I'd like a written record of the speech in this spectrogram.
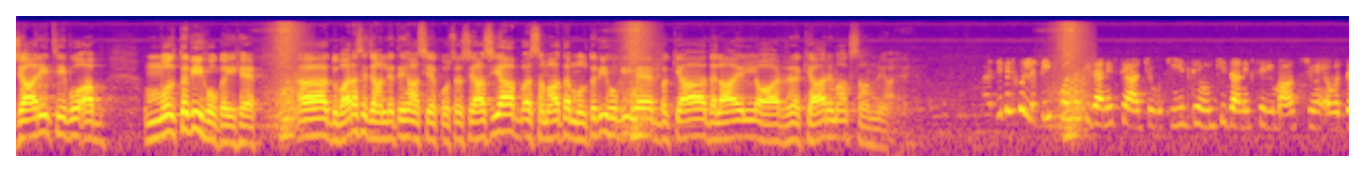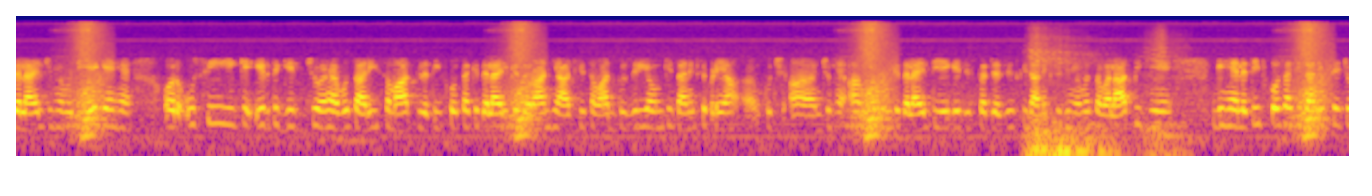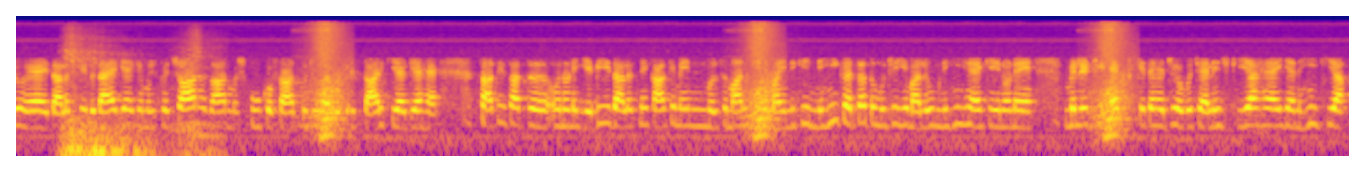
जारी थी वो अब मुलतवी हो गई है। दोबारा से जान लेते हैं आसिया कोसर से। आसिया समात अब मुलतवी हो गई है। क्या दलाइल और क्या रिमार्क सामने आए? हैं जी बिल्कुल लतीफ़ कोसा की जानब से आज जो वकील थे उनकी जानब से रिमार्क्स जो है वो दलाइल जो है वो दिए गए हैं और उसी के इर्द गिर्द जो है वो सारी समात लतीफ़ कोसा के दलाइल के दौरान ही आज की समात गुजरी है। उनकी जानब से बड़े कुछ आ, जो है आम उनके दलाइल दिए गए जिस पर जजेस की जानब से जो है वो सवाल भी किए गए हैं लतीफ़ कोसा की जानब से जो है अदालत से बताया गया है कि मुल्क में चार हज़ार मशकूक अफराद को जो है वो गिरफ़्तार किया गया है। साथ ही साथ उन्होंने ये भी अदालत ने कहा कि मैं इन मुलजमान की नुमाइंदगी नहीं करता तो मुझे ये मालूम नहीं है कि इन्होंने मिलिट्री एक्ट के तहत जो है वो चैलेंज किया है या नहीं किया।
